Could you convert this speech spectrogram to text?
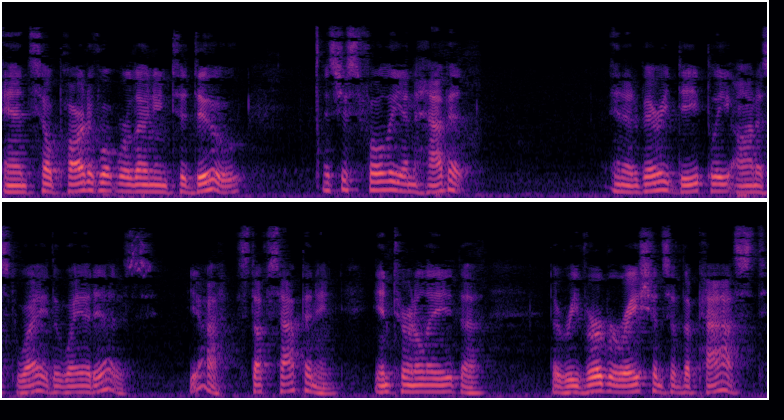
And so part of what we're learning to do is just fully inhabit in a very deeply honest way the way it is. Yeah, stuff's happening. Internally, the, the reverberations of the past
